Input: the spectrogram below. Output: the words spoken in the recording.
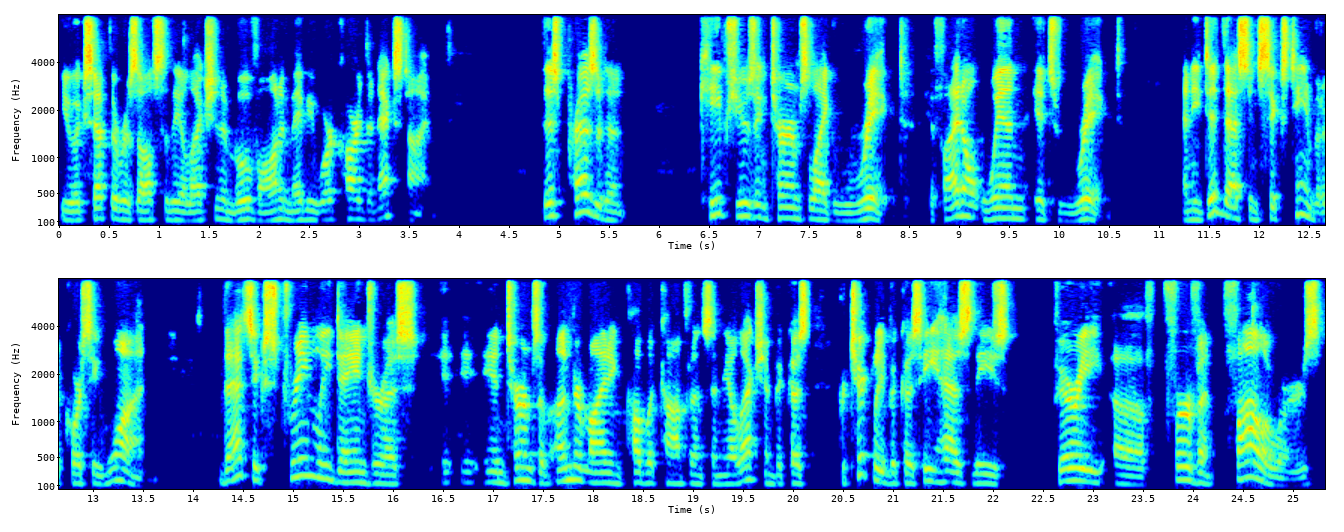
you accept the results of the election and move on and maybe work hard the next time. This president keeps using terms like rigged. If I don't win, it's rigged. And he did this in 16, but of course he won. That's extremely dangerous in terms of undermining public confidence in the election because particularly because he has these very uh, fervent followers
